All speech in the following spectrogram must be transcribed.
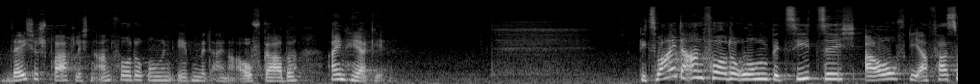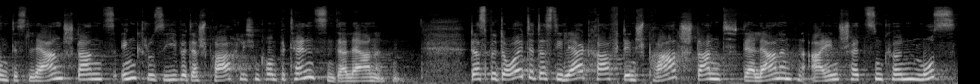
welche sprachlichen Anforderungen eben mit einer Aufgabe einhergehen. Die zweite Anforderung bezieht sich auf die Erfassung des Lernstands inklusive der sprachlichen Kompetenzen der Lernenden. Das bedeutet, dass die Lehrkraft den Sprachstand der Lernenden einschätzen können muss,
